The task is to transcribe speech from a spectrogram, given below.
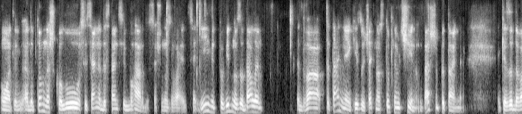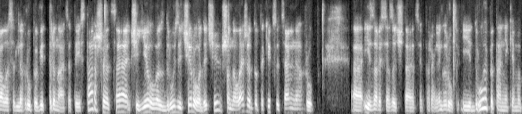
От адаптована школу соціальної дистанції Бугардуса, що називається, і відповідно задали. Два питання, які звучать наступним чином. Перше питання, яке задавалося для групи від 13 і старше, це чи є у вас друзі чи родичі, що належать до таких соціальних груп. Е, і зараз я зачитаю цей перелік груп. І друге питання, яке ми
